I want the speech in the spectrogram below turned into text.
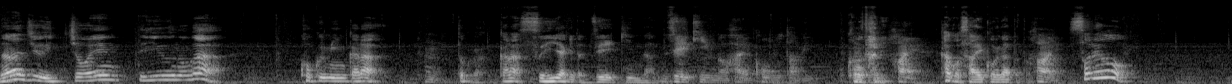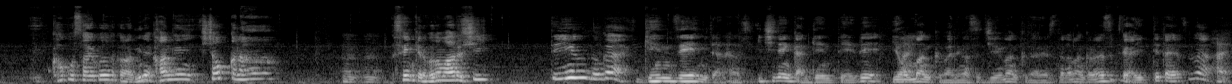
71兆円っていうのが国民からうとかから吸い上げた税金なんんです。税金がはいこの度。この度。はい。過去最高になったと。はい。それを過去最高だからみんなに還元しちゃおうかな。うんうん。選挙のこともあるしっていうのが減税みたいな話。1年間限定で4万配ります、10万配ります7万配りますって言ってたやつが、はい。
